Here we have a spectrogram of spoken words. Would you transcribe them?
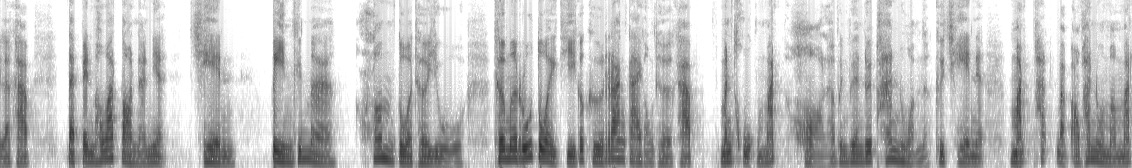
นแล้วครับ แต่เป็นเพราะว่าตอนนั้นเนี่ยเชนปีนขึ้นมาคล่อมตัวเธออยู่ เธอเมื่อรู้ตัวอีกทีก็คือร่างกายของเธอครับ มันถูกมัดห่อแล้วเพื่อนๆด้วยผ้านวมเนะคือเชนเนี่ยมัดพัดแบบเอาผ้านวมมามัด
